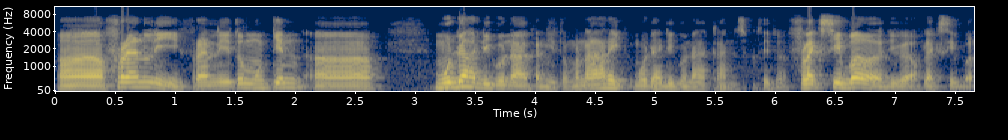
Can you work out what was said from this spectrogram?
uh, friendly. Friendly itu mungkin uh, mudah digunakan gitu, menarik, mudah digunakan seperti itu. Fleksibel juga fleksibel.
